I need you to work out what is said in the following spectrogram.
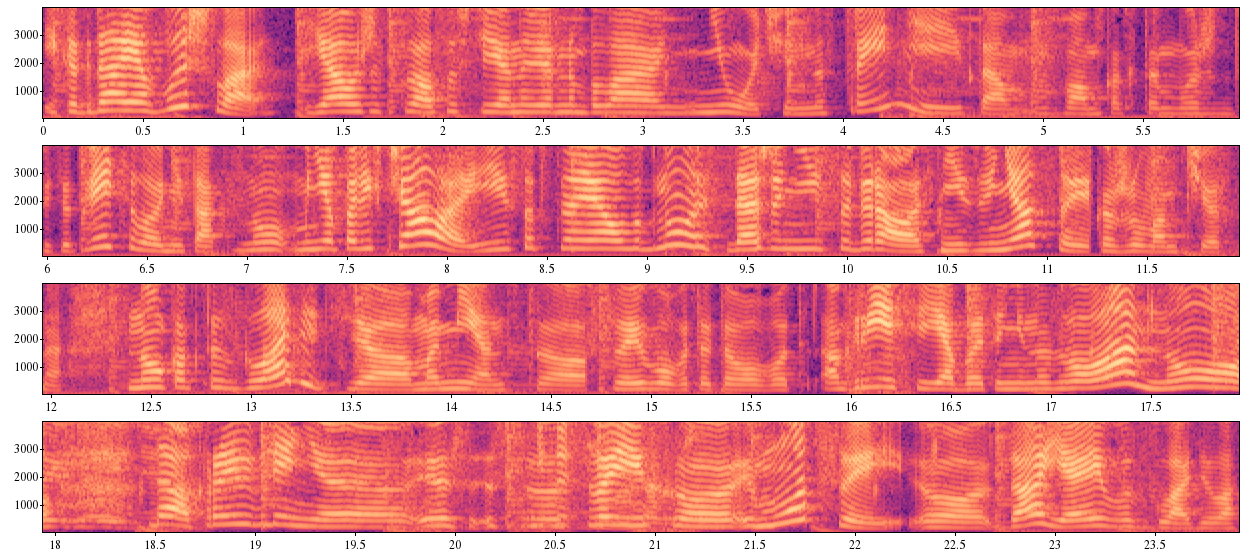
и когда я вышла, я уже сказала, слушайте, я, наверное, была не очень в настроении, и там вам как-то, может быть, ответила не так. Но мне полегчало, и, собственно, я улыбнулась, даже не собиралась не извиняться, скажу вам честно, но как-то сгладить э, момент э, своего вот этого вот агрессии, я бы это не назвала, но... Да, проявление э, с- своих э, эмоций, э, да, я его сгладила.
